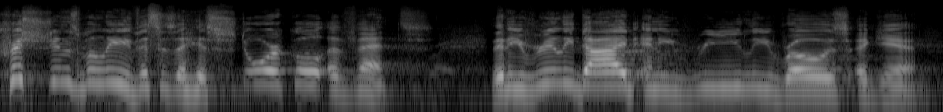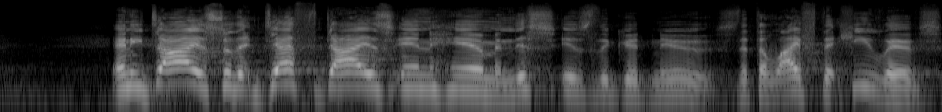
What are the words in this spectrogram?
Christians believe this is a historical event, that he really died and he really rose again. And he dies so that death dies in him. And this is the good news that the life that he lives,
